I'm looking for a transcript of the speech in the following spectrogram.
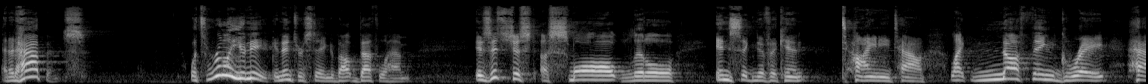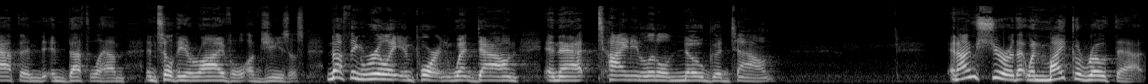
And it happens. What's really unique and interesting about Bethlehem is it's just a small, little, insignificant tiny town. Like nothing great happened in Bethlehem until the arrival of Jesus. Nothing really important went down in that tiny little no good town. And I'm sure that when Micah wrote that,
